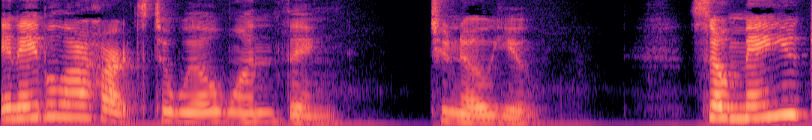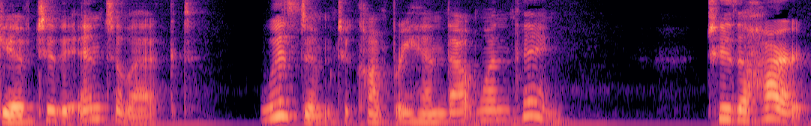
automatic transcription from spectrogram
enable our hearts to will one thing, to know you. So may you give to the intellect wisdom to comprehend that one thing, to the heart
